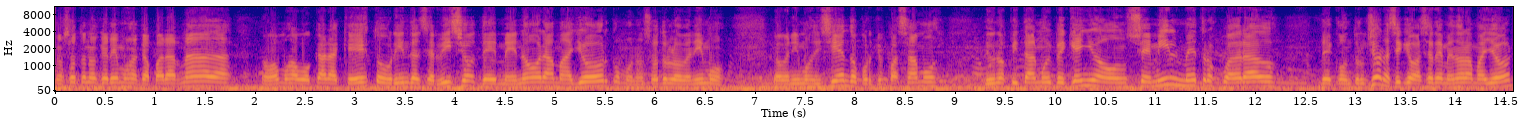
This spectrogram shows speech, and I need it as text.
nosotros no queremos acaparar nada, nos vamos a abocar a que esto brinda el servicio de menor a mayor, como nosotros lo venimos, lo venimos diciendo, porque pasamos de un hospital muy pequeño a 11.000 metros cuadrados de construcción, así que va a ser de menor a mayor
